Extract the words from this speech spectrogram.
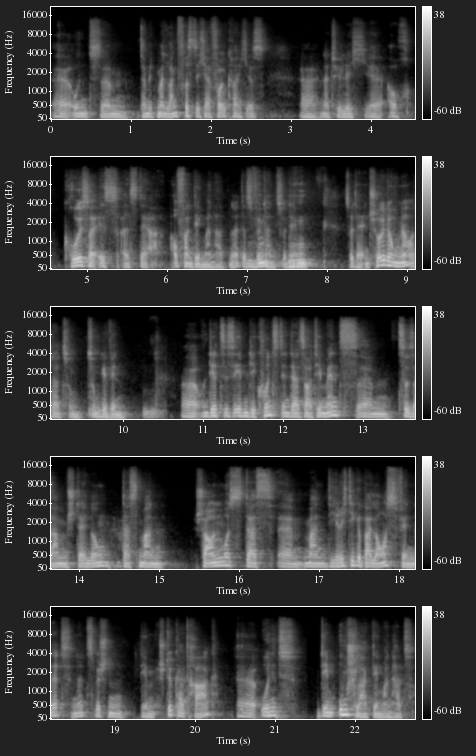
Äh, und ähm, damit man langfristig erfolgreich ist, äh, natürlich äh, auch größer ist als der Aufwand, den man hat. Ne? Das mhm. führt dann zu, dem, mhm. zu der Entschuldung ne? oder zum, zum Gewinn. Mhm. Äh, und jetzt ist eben die Kunst in der Sortimentszusammenstellung, ähm, dass man schauen muss, dass äh, man die richtige Balance findet ne? zwischen dem Stückertrag äh, und dem Umschlag, den man hat.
